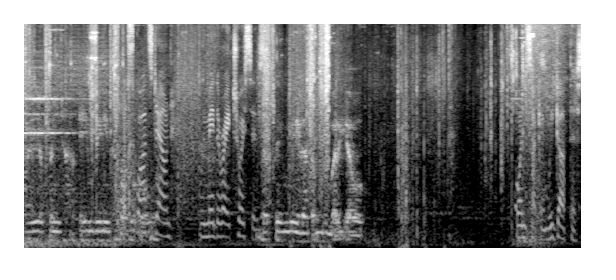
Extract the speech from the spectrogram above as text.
भाई अपन था एम भी नहीं था Whole squad's down. We made the right choices. बस एम भी नहीं था तब भी मर गया वो One second, we got this.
